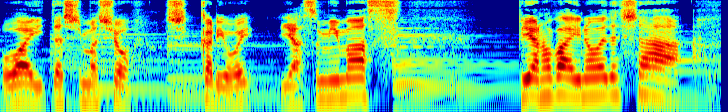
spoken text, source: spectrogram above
お会いいたしましょう。しっかりおい休みます。ピアノバー井上でした。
